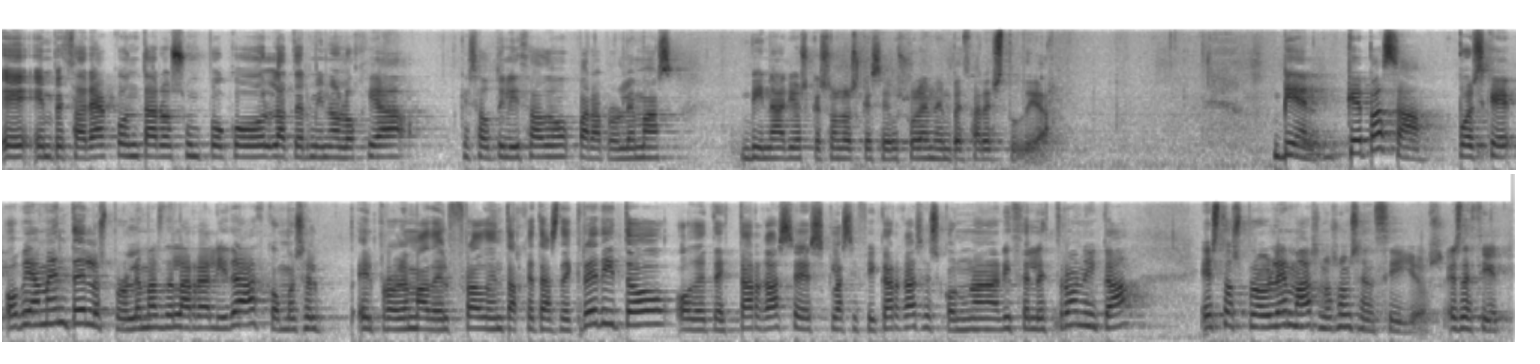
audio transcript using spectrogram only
eh, empezaré a contaros un poco la terminología que se ha utilizado para problemas binarios que son los que se suelen empezar a estudiar. Bien, ¿qué pasa? Pues que obviamente los problemas de la realidad, como es el, problema del fraude en tarjetas de crédito o detectar gases, clasificar gases con una nariz electrónica, estos problemas no son sencillos. Es decir,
